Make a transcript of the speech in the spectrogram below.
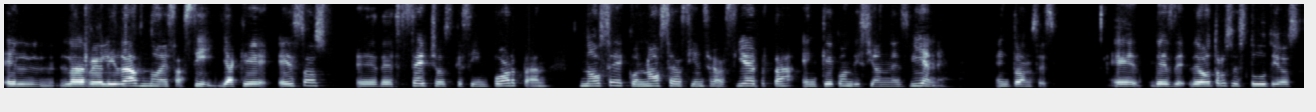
la realidad no es así, ya que esos eh, desechos que se importan no se conoce a ciencia cierta en qué condiciones vienen. Entonces, desde de otros estudios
